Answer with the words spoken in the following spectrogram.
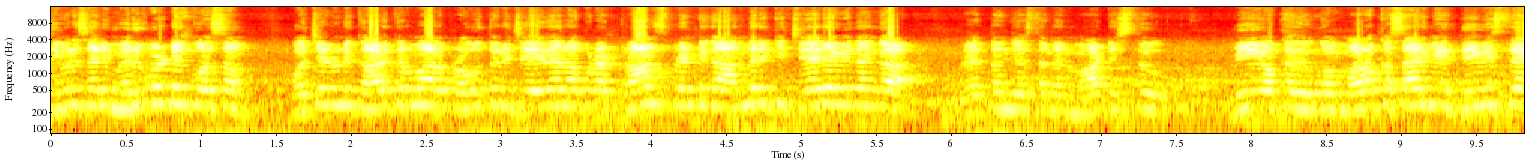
జీవనశైలి మెరుగుపడడం కోసం వచ్చేటువంటి కార్యక్రమాలు ప్రభుత్వం నుంచి ఏదైనా కూడా ట్రాన్స్పరెంట్గా అందరికీ చేరే విధంగా ప్రయత్నం చేస్తానని మాటిస్తూ మీ యొక్క మరొకసారి మీరు దీవిస్తే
